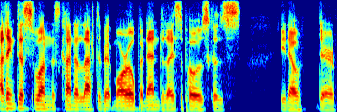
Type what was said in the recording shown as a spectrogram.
I think this one is kind of left a bit more open ended, I suppose, because you know they're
